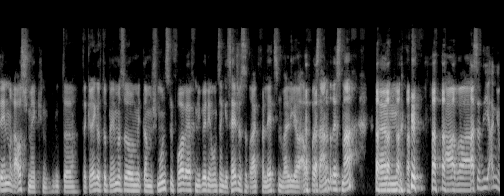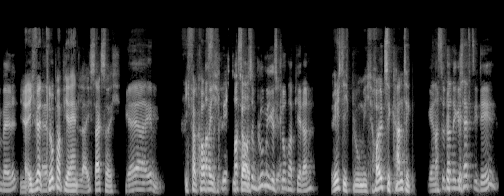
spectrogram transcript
den rausschmecken. Und der, der Gregor tut mir immer so mit einem Schmunzeln vorwerfen, ich würde unseren Gesellschaftsvertrag verletzen, weil ich ja auch was anderes mache. ähm, aber, Hast du das nicht angemeldet? Ja, ich werde Äh, Klopapierhändler, ich sag's euch. ja, ja, eben. Ich verkaufe euch du- richtig Hast du auch so ein blumiges. Klopapier dann? Richtig blumig, holzig, kantig. Genau. Hast du da eine Geschäftsidee?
